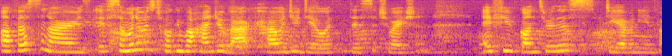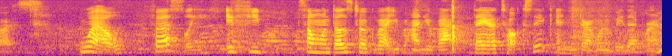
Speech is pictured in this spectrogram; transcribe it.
Our first scenario is if someone was talking behind your back, how would you deal with this situation? If you've gone through this, do you have any advice? Well, firstly, if you someone does talk about you behind your back, they are toxic and you don't want to be their friend.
